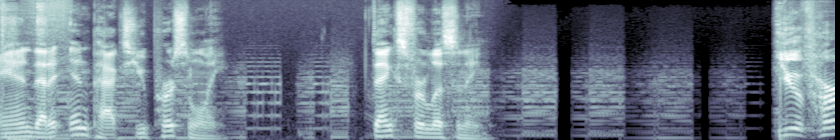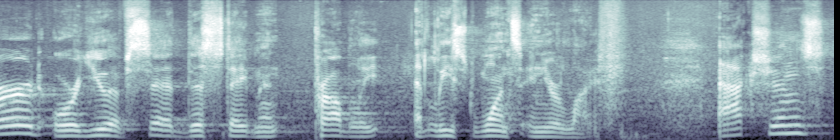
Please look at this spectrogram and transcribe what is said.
and that it impacts you personally. Thanks for listening. You have heard or you have said this statement probably at least once in your life. Actions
